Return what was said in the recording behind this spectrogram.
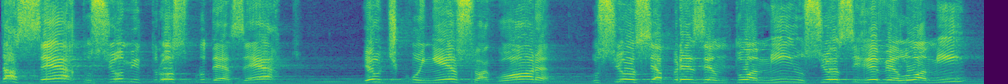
Tá certo, o Senhor me trouxe para o deserto, eu te conheço agora, o Senhor se apresentou a mim, o Senhor se revelou a mim,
